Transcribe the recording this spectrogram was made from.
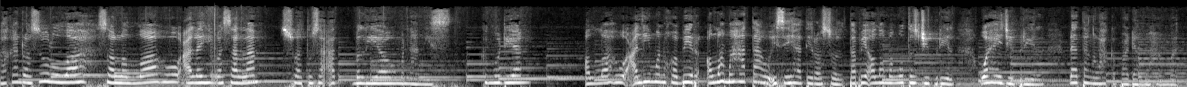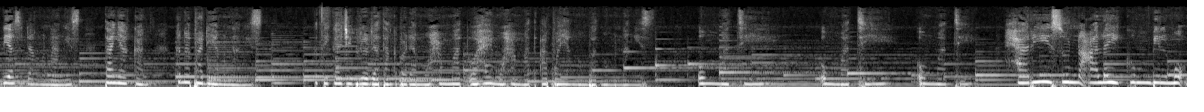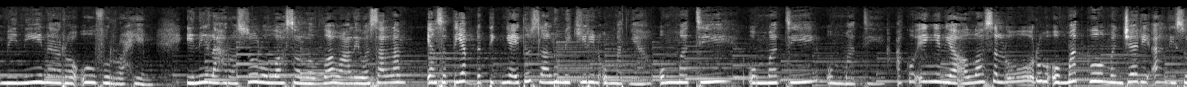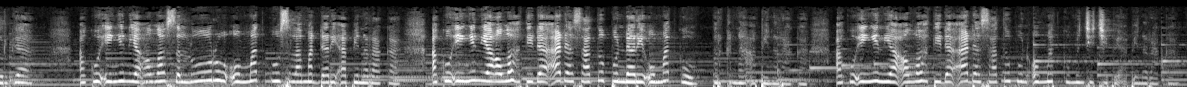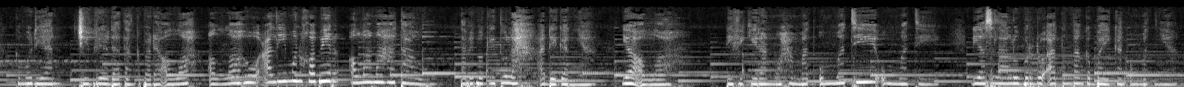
Bahkan Rasulullah Shallallahu Alaihi Wasallam suatu saat beliau menangis. Kemudian Allahu alimun khabir. Allah maha tahu isi hati Rasul Tapi Allah mengutus Jibril. Wahai Jibril datanglah kepada Muhammad. Dia sedang menangis. Tanyakan kenapa dia menangis? Ketika Jibril datang kepada Muhammad Wahai Muhammad apa yang membuatmu menangis? Ummati Ummati Harisun alaikum bil mu'minina ra'ufur rahim Inilah Rasulullah Sallallahu Alaihi Wasallam yang setiap detiknya itu selalu mikirin umatnya. Ummati, ummati, ummati. Aku ingin ya Allah seluruh umatku menjadi ahli surga. Aku ingin ya Allah seluruh umatku selamat dari api neraka. Aku ingin ya Allah tidak ada satupun dari umatku terkena. Aku ingin ya Allah tidak ada satupun umatku mencicipi api neraka. Kemudian Jibril datang kepada Allah. Allahu alimun khabir. Allah maha tahu. Tapi begitulah adegannya. Ya Allah, di pikiran Muhammad ummati ummati, dia selalu berdoa tentang kebaikan umatnya.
